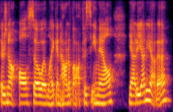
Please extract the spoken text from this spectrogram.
there's not also a, like an out of office email yada yada yada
